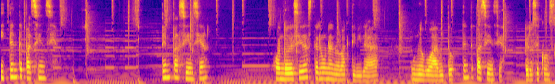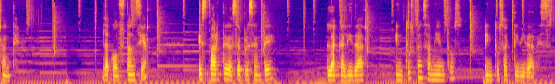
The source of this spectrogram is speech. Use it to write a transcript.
y tente paciencia. Ten paciencia cuando decidas tener una nueva actividad, un nuevo hábito, tente paciencia, pero sé constante. La constancia es parte de hacer presente la calidad en tus pensamientos, en tus actividades.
